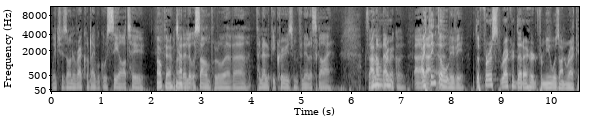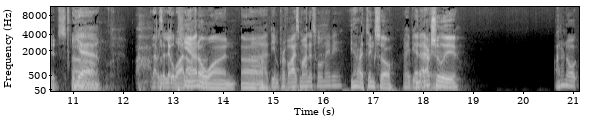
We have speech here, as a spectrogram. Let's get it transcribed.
which was on a record label called CR2, okay. which huh. had a little sample of uh, Penelope Cruz from Vanilla Sky. I, I love that rem- record. Uh, I that, think uh, the movie. the first record that I heard from you was on Rekids. yeah, Um, that was the, a little the while piano after. one. Uh, Uh, the improvised Minotaur, maybe. yeah, I think so. Maybe and that, actually, I don't know.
